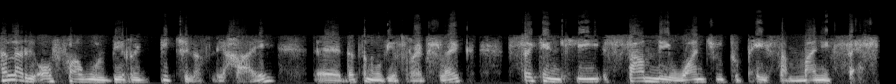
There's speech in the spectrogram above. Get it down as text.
salary offer will be ridiculously high. Uh, that's an obvious red flag. Secondly, some may want you to pay some money first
